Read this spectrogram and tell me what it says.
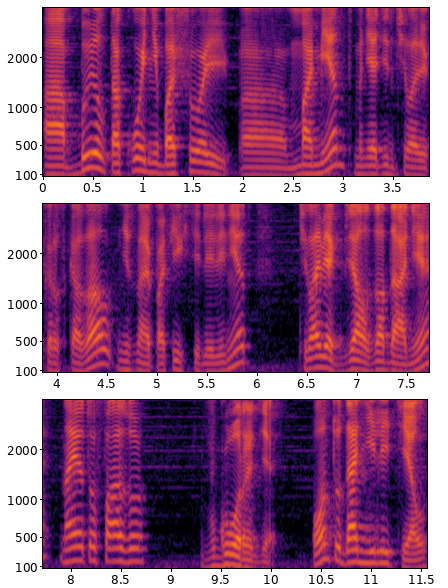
А был такой небольшой э, момент, мне один человек рассказал, не знаю, пофиксили или нет. Человек взял задание на эту фазу в городе. Он туда не летел.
